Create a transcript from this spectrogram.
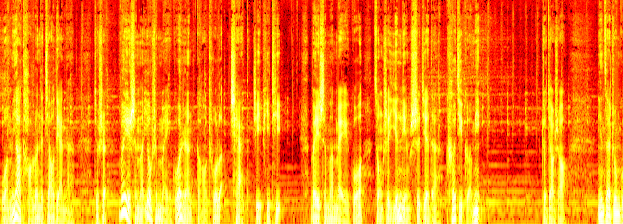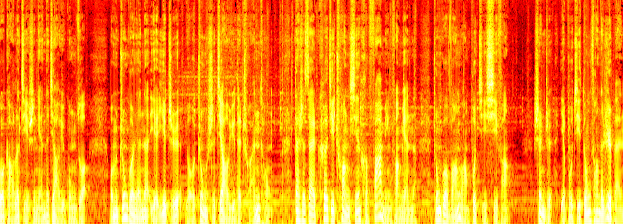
我们要讨论的焦点呢，就是为什么又是美国人搞出了 Chat GPT？为什么美国总是引领世界的科技革命？周教授，您在中国搞了几十年的教育工作。我们中国人呢，也一直有重视教育的传统，但是在科技创新和发明方面呢，中国往往不及西方，甚至也不及东方的日本，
